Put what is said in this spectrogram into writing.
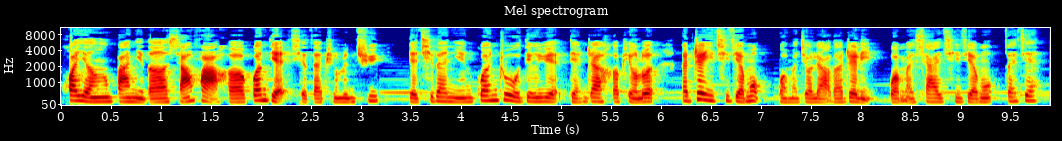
欢迎把你的想法和观点写在评论区，也期待您关注、订阅、点赞和评论。那这一期节目我们就聊到这里，我们下一期节目再见。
